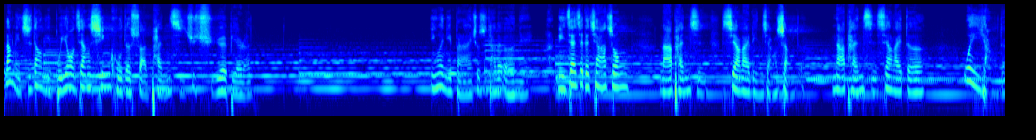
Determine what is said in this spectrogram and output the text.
让你知道你不用这样辛苦的甩盘子去取悦别人，因为你本来就是他的儿女。你在这个家中拿盘子是要来领奖赏的，拿盘子是要来得喂养的。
